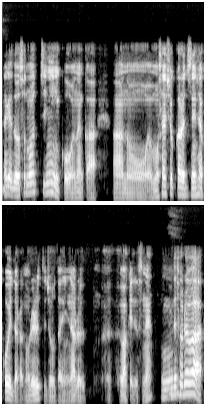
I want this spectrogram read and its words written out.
だけど、そのうちに、こう、なんか、あのーもう最初から自転車こいだら乗れるって状態になるうわけですね。んで、それは、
